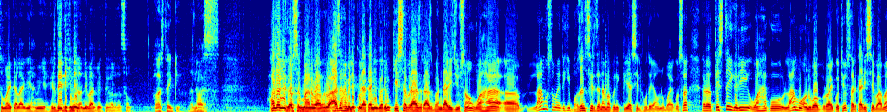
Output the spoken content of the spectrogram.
समयका लागि हामी हृदयदेखि नै धन्यवाद व्यक्त गर्दछौँ। हस् थ्याङ्क यू धन्यवाद। आदरणीय दर्शक महानुभावहरू आज हामीले कुराकानी गऱ्यौँ केशवराज राज भण्डारीज्यूसँग उहाँ लामो समयदेखि भजन सिर्जनामा पनि क्रियाशील हुँदै आउनु भएको छ र त्यस्तै गरी उहाँको लामो अनुभव रहेको थियो सरकारी सेवामा।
